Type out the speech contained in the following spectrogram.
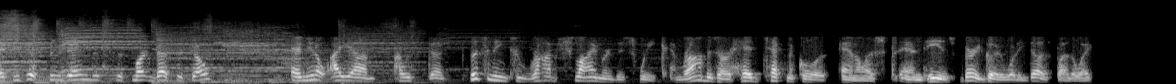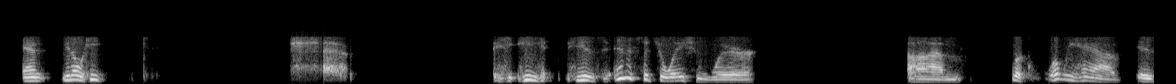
If you just tuned in, this is the Smart Investor Show. And you know, I um, I was uh, listening to Rob Sluymer this week, and Rob is our head technical analyst, and he is very good at what he does, by the way. And you know, he he he is in a situation where, um, look, what we have is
